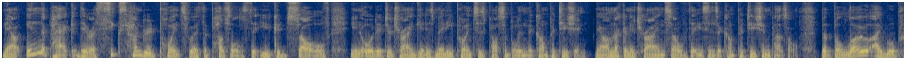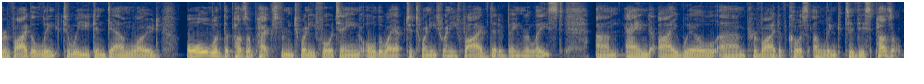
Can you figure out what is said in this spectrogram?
Now, in the pack, there are 600 points worth of puzzles that you could solve in order to try and get as many points as possible in the competition. Now, I'm not going to try and solve these as a competition puzzle, but below I will provide a link to where you can download all of the puzzle packs from 2014 all the way up to 2025 that have been released. Um, and I will um, provide, of course, a link to this puzzle.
